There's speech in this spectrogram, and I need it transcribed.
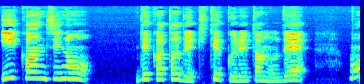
いい感じの出方で来てくれたので、もう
